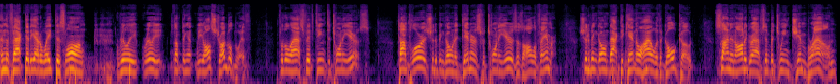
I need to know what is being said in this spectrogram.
And the fact that he had to wait this long, really, really something that we all struggled with for the last 15 to 20 years. Tom Flores should have been going to dinners for 20 years as a Hall of Famer. Should have been going back to Canton, Ohio with a gold coat, signing autographs in between Jim Brown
